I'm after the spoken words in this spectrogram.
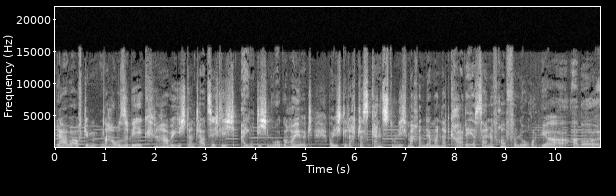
Ja, aber auf dem Nachhauseweg habe ich dann tatsächlich eigentlich nur geheult, weil ich gedacht, das kannst du nicht machen. Der Mann hat gerade erst seine Frau verloren. Ja, aber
